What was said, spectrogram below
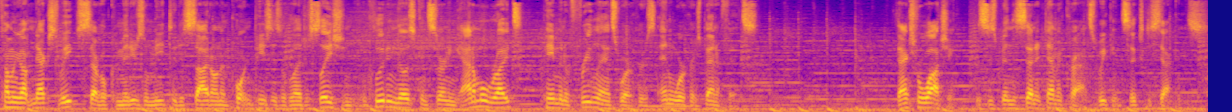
Coming up next week, several committees will meet to decide on important pieces of legislation, including those concerning animal rights, payment of freelance workers, and workers' benefits. Thanks for watching. This has been the Senate Democrats Week in 60 Seconds.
